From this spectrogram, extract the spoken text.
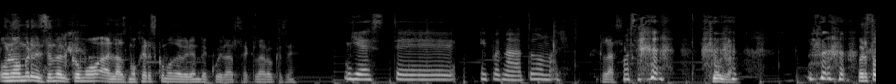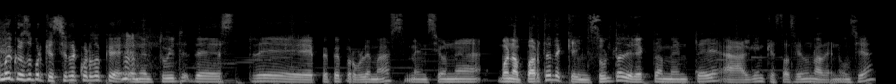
Un hombre diciendo el cómo a las mujeres cómo deberían de cuidarse, claro que sí. Y este, y pues nada, todo mal. Clásico. O sea... Chulo. Pero está muy curioso porque sí recuerdo que en el tweet de este Pepe Problemas menciona, bueno, aparte de que insulta directamente a alguien que está haciendo una denuncia,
